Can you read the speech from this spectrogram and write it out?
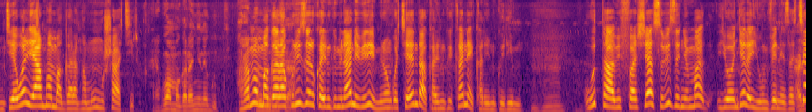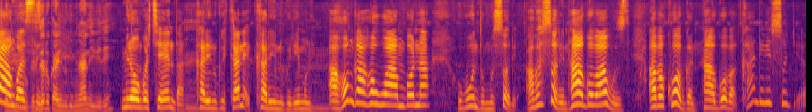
ngewe yampamagara nkamumushakira araguhamagara nyine gute? Arampamagara kuri zeru karindwi iminani ibiri mirongo cyenda karindwi kane karindwi rimwe. Utabifashe asubize inyuma yongere yumve neza. Cyangwa se zeru karindwi iminani ibiri? mirongo cyenda karindwi kane karindwi rimwe. Aho ngaho wambona ubundi umusore abasore ntago babuze abakobwa ntago kandi bisugira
